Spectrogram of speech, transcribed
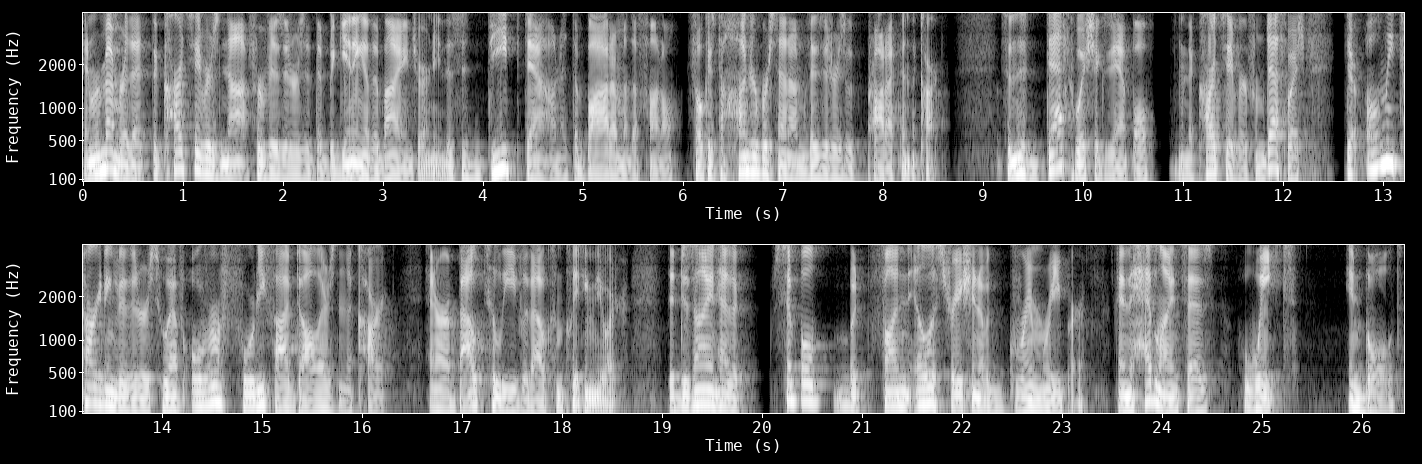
And remember that the cart saver is not for visitors at the beginning of the buying journey. This is deep down at the bottom of the funnel, focused 100% on visitors with product in the cart. So in this Deathwish example, in the cart saver from Deathwish, they're only targeting visitors who have over $45 in the cart and are about to leave without completing the order. The design has a simple but fun illustration of a Grim Reaper, and the headline says, Wait, in bold.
